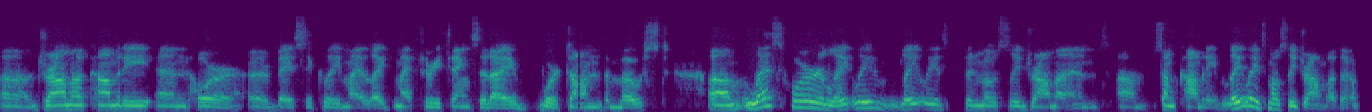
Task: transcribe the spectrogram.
uh, drama, comedy, and horror are basically my like my three things that I worked on the most. Um, less horror lately. Lately, it's been mostly drama and um, some comedy. Lately, it's mostly drama though.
